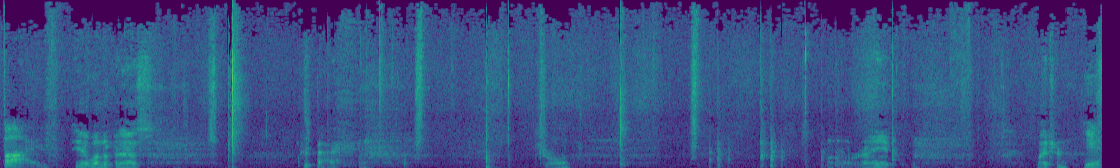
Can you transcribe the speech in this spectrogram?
Five. Yeah, one to pass. Power. Draw. All right. My turn. Yeah.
